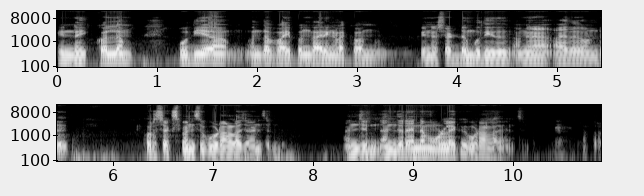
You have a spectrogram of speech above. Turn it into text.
പിന്നെ ഇക്കൊല്ലം പുതിയ എന്താ പൈപ്പും കാര്യങ്ങളൊക്കെ വന്നു. പിന്നെ ഷെഡും പുതിയത് അങ്ങനെ ആയതുകൊണ്ട് കുറച്ച് എക്സ്പെൻസ് കൂടാനുള്ള ചാൻസ് ഉണ്ട്. അഞ്ച് അഞ്ചരേന്റെ മുകളിലേക്ക് കൂടാനുള്ള ചാൻസ് ഉണ്ട്. അത്ര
